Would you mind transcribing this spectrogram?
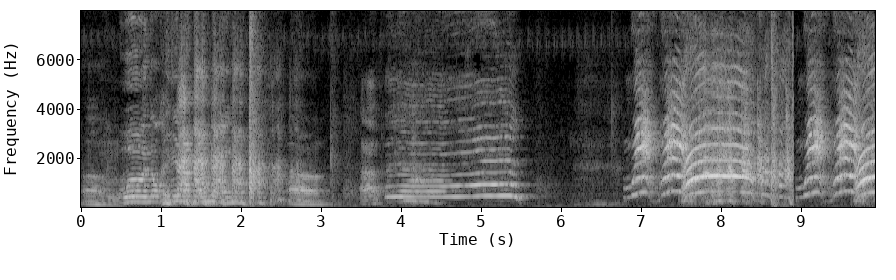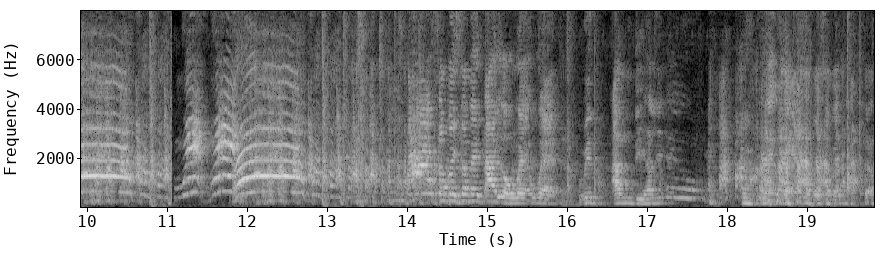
Oh. Wow, no, okay na natin na. Oh. Ate yan! Sabay-sabay tayo, we we with Andy. Halika we, sabay-sabay tayo.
